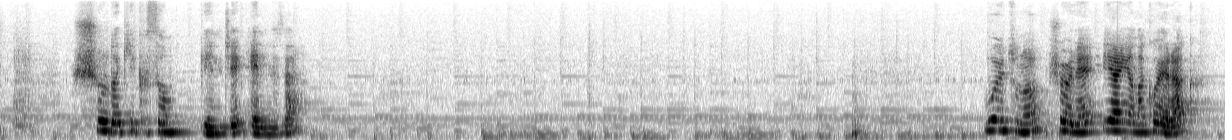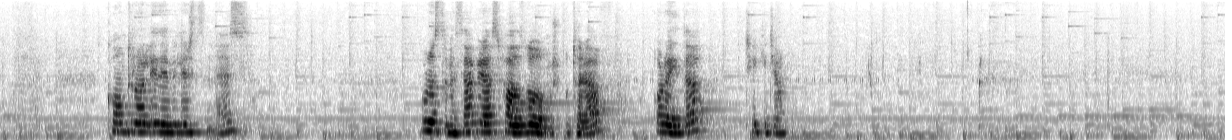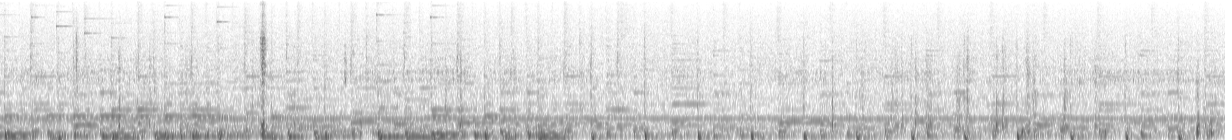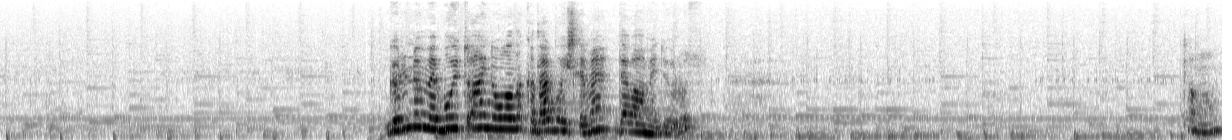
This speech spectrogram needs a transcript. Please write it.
Şuradaki kısım gelecek elinize. Boyutunu şöyle yan yana koyarak kontrol edebilirsiniz. Burası mesela biraz fazla olmuş bu taraf. Orayı da çekeceğim. Görünüm ve boyut aynı olana kadar bu işleme devam ediyoruz. Tamam.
